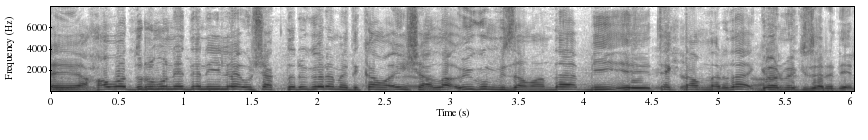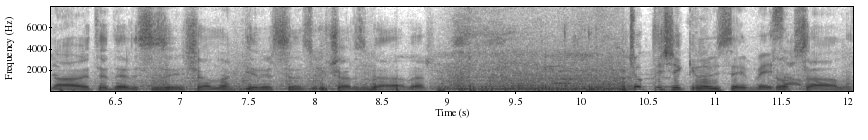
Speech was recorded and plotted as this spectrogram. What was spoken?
Ee, hava durumu nedeniyle uçakları göremedik ama inşallah uygun bir zamanda bir e, teklamları da görmek üzere diyelim. Davet ederiz sizi inşallah. Gelirsiniz, uçarız beraber. Çok teşekkürler Hüseyin Bey. sağ Çok olun. sağ olun.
